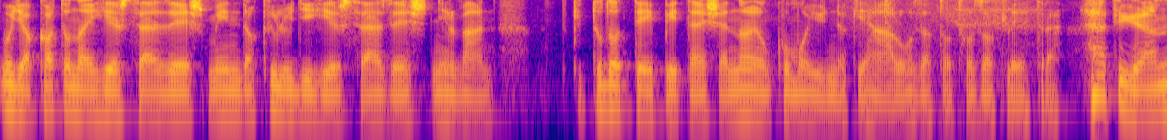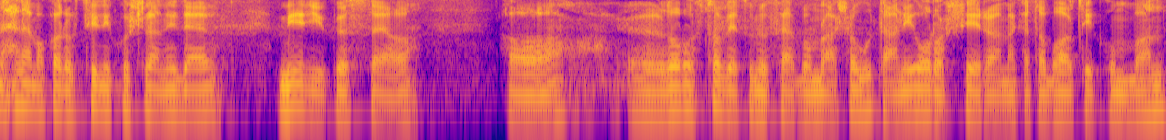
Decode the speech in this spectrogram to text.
ugye a katonai hírszerzés, mind a külügyi hírszerzés nyilván tudott építeni, és egy nagyon komoly ügynöki hálózatot hozott létre. Hát igen, nem akarok cinikus lenni, de mérjük össze a, a az orosz Szovjetunió felbomlása utáni orosz sérelmeket a Baltikumban,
